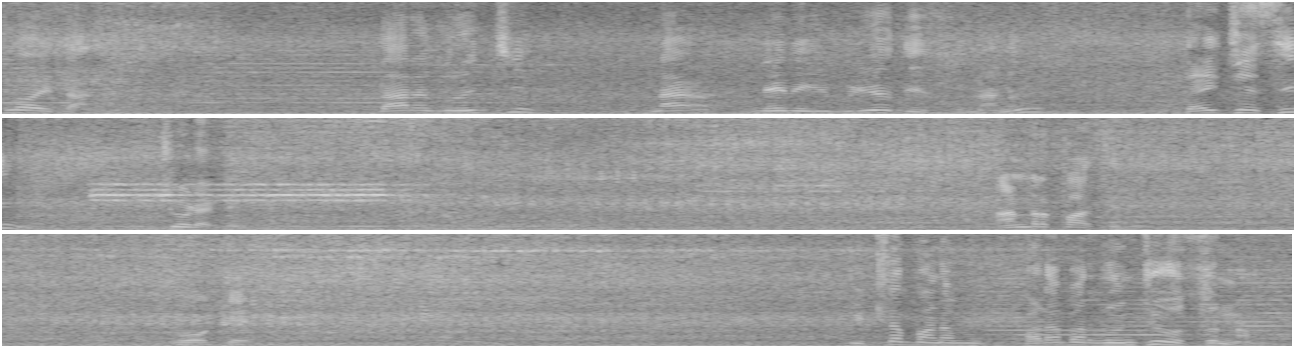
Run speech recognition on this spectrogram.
ఫ్లో అవుతాను దాని గురించి నా నేను ఈ వీడియో తీస్తున్నాను. దయచేసి చూడండి. అండర్ పాస్ ఇది. ఓకే. ఇట్లా మనం పడమర నుంచి వస్తున్నాం.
